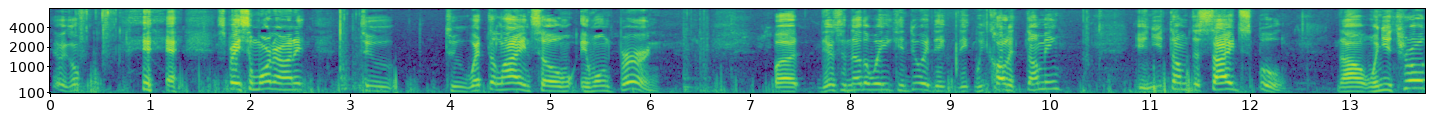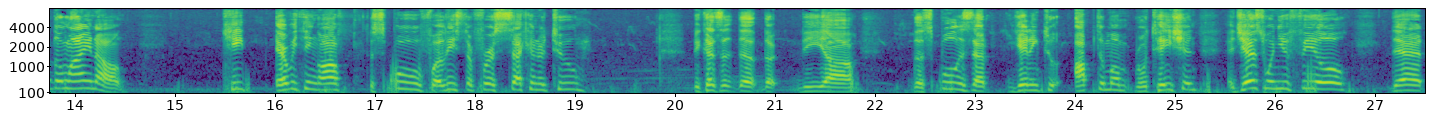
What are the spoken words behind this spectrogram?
There we go. spray some water on it to to wet the line so it won't burn. But there's another way you can do it. They, they, we call it thumbing. And you thumb the side spool. Now, when you throw the line out, keep everything off the spool for at least the first second or two because the the the uh, the spool is at getting to optimum rotation. And just when you feel that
